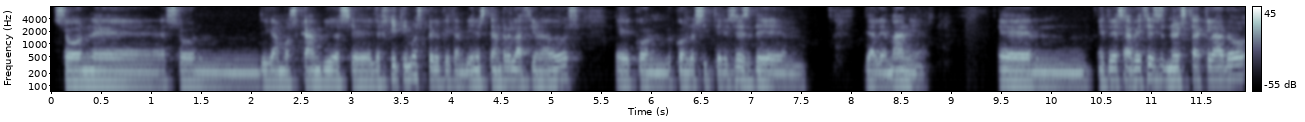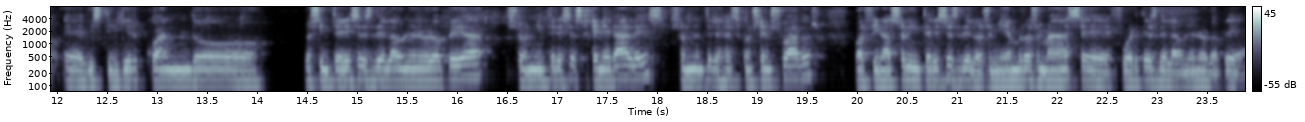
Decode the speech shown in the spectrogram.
son, eh, son digamos, cambios eh, legítimos, pero que también están relacionados eh, con, los intereses de, de Alemania. Entonces, a veces no está claro distinguir cuando los intereses de la Unión Europea son intereses generales, son intereses consensuados o al final son intereses de los miembros más eh, fuertes de la Unión Europea.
